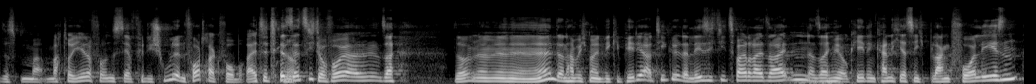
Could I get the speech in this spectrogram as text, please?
das macht doch jeder von uns, der für die Schule einen Vortrag vorbereitet, der ja. setzt sich doch vorher und sagt, so, dann habe ich meinen Wikipedia-Artikel, dann lese ich die zwei, drei Seiten, dann sage ich mir, okay, den kann ich jetzt nicht blank vorlesen,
